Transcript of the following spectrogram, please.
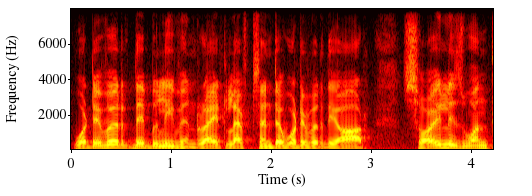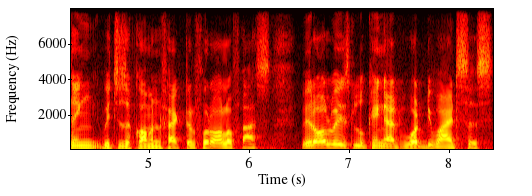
Whatever they believe in, right, left, center, whatever they are, soil is one thing which is a common factor for all of us. We're always looking at what divides us.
